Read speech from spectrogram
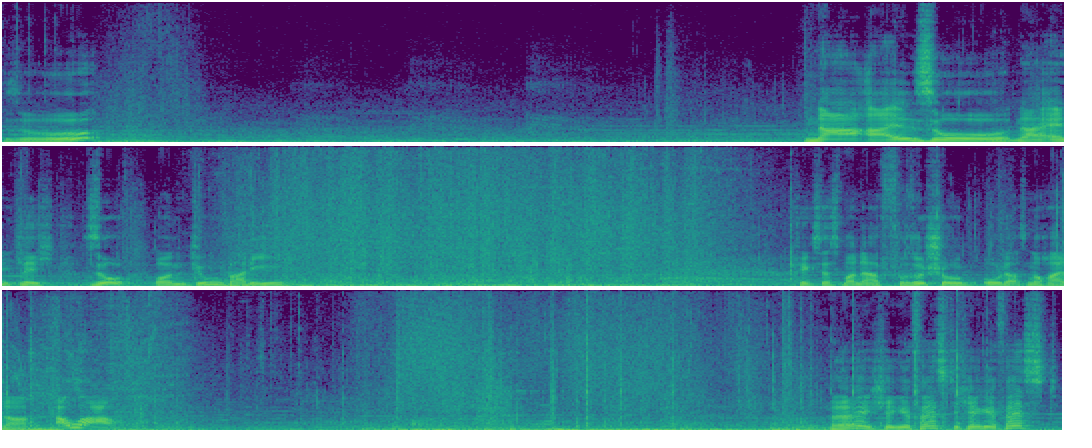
so. Na also, na endlich. So, und du, Buddy, Kriegst erstmal eine Erfrischung. Oh, da ist noch einer. Aua! Hä? Ich hänge fest, ich hänge fest.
